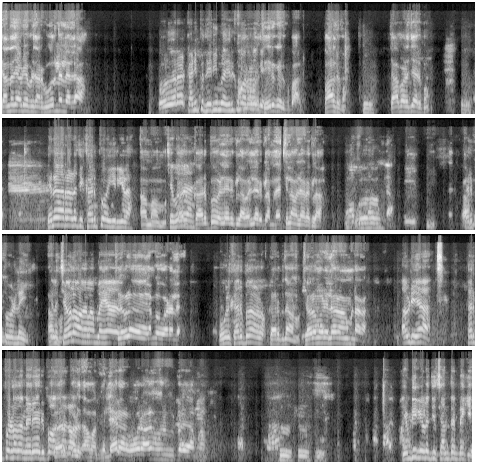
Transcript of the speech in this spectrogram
சந்தை அப்படி அப்படி தான் இருக்கு ஊர்ல இல்ல ஒரு தடவை கணிப்பு தெரியுமா? இருக்குமா இருக்கு இருக்கு பால். பால் இருக்கும். சாப்பாடு இருக்கும். என்ன அழைச்சி கருப்பு வாங்கிறீங்களா ஆமா ஆமா. கருப்பு வெள்ளை இருக்கலாம். வெள்ளை இருக்கலாம். வெள்ளை இருக்கலாம். ஓஹோ. கருப்பு வெள்ளை. இல்ல செவல வாங்கலாம்ல ஏன்? எவ்வளவு நம்ம ஓடல. உங்களுக்கு கருப்பு தான் வேணும். கருப்பு தான் வேணும். செவல மாடு எல்லாரும் வாங்க மாட்டாங்க. அப்படியா? கருப்பு வெள்ளை தான் நிறைய இருப்பாங்க கருப்பு ஆமா எல்லாரும் ஒரு ஆள் ஒரு ஆமா. எப்படி நினைச்சு சந்தை இன்னைக்கு?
